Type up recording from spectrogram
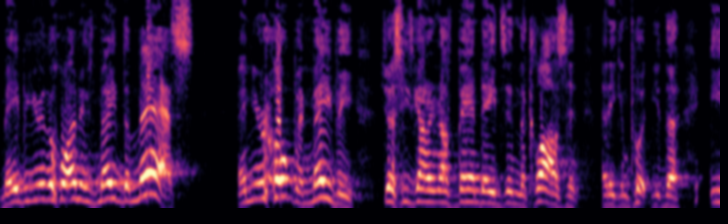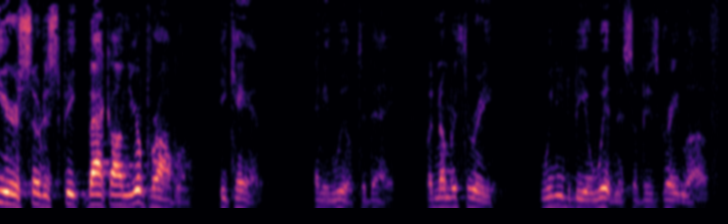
Maybe you're the one who's made the mess. And you're hoping maybe just he's got enough band aids in the closet that he can put the ears, so to speak, back on your problem. He can, and he will today. But number three, we need to be a witness of his great love.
